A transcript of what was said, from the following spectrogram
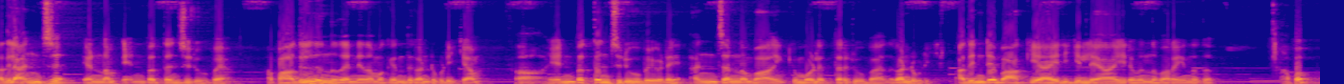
അതിൽ അഞ്ച് എണ്ണം എൺപത്തഞ്ച് രൂപയാണ്. അപ്പൊ അതിൽ നിന്ന് തന്നെ നമുക്ക് എന്ത് കണ്ടുപിടിക്കാം? ആ എൺപത്തഞ്ച് രൂപയുടെ അഞ്ചെണ്ണം വാങ്ങിക്കുമ്പോൾ എത്ര രൂപ എന്ന് കണ്ടുപിടിക്കാം. അതിന്റെ ബാക്കി ആയിരിക്കില്ലേ ആയിരം എന്ന് പറയുന്നത്? അപ്പം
